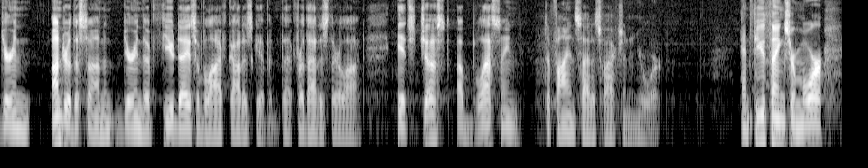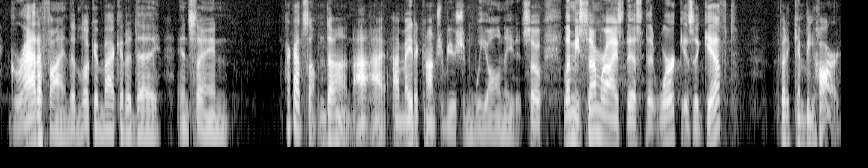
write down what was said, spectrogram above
during under the sun, during the few days of life God has given. That for that is their lot. It's just a blessing to find satisfaction in your work. And few things are more gratifying than looking back at a day and saying, I got something done. I, I, I made a contribution. We all need it. So let me summarize this that work is a gift but it can be hard.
